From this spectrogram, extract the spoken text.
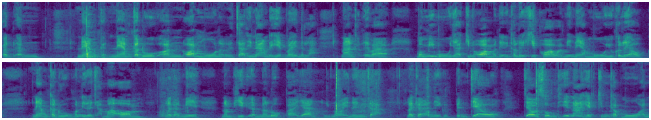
กับอันแหนมแหนมกระดูกอ่อนอ่อนหมูนั่นแหละจ้าที่นางได้เฮ็ดไว้นั่นล่ะนางก็เลยว่าบ่มีหมูอยากกินอ้อมบัดนี้ก็เลยคิดพอว่ามีแหนมหมูอยู่ก็เลยเอาแหนมกระดูกมันนี่แหละจ้ามาอ้อม แล้วก็มีน้ำพริกอันนรกป่าย่างหน่อยนึงจ้าแล้วก็อันนี้เป็นแจ่วแจ่วสมที่นางเฮ็ดกินกับหมูอัน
